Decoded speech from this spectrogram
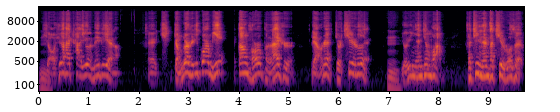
嗯小学还差一个月没毕业呢，哎，整个是一官迷。当头本来是两任，就是七十岁，嗯，有一年轻化，他今年他七十多岁了，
